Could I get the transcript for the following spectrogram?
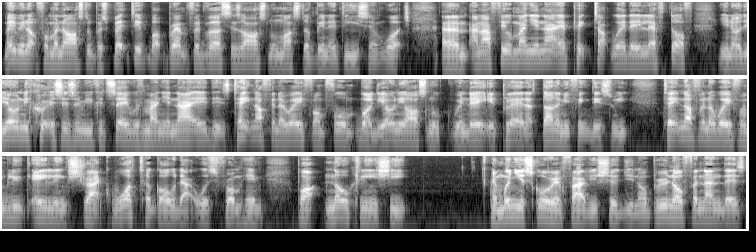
Maybe not from an Arsenal perspective, but Brentford versus Arsenal must have been a decent watch. Um, and I feel Man United picked up where they left off. You know, the only criticism you could say with Man United is take nothing away from form. Well, the only Arsenal related player that's done anything this week. Take nothing away from Luke Ayling's strike. What a goal that was from him. But no clean sheet. And when you're scoring five, you should. You know, Bruno Fernandes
